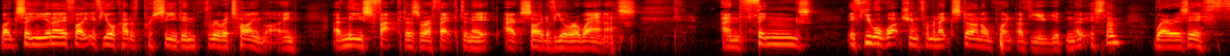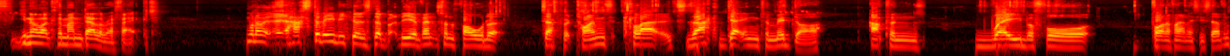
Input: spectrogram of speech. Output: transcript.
Like, so you know, if like if you're kind of proceeding through a timeline and these factors are affecting it outside of your awareness, and things, if you were watching from an external point of view, you'd notice them. Whereas if you know, like the Mandela effect, Well, it has to be because the the events unfold at separate times. Cla- Zack getting to Midgar happens way before Final Fantasy VII.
